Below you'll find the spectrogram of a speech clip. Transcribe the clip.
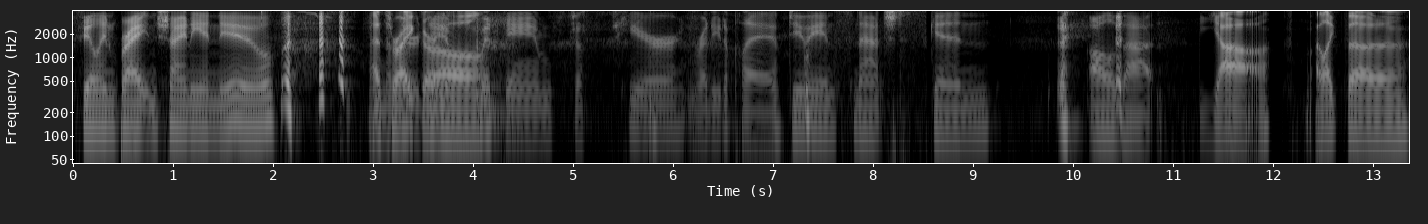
Feeling bright and shiny and new. That's another right, day of girl. Squid Games just here and ready to play. Dewy and snatched skin. All of that. Yeah, I like the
